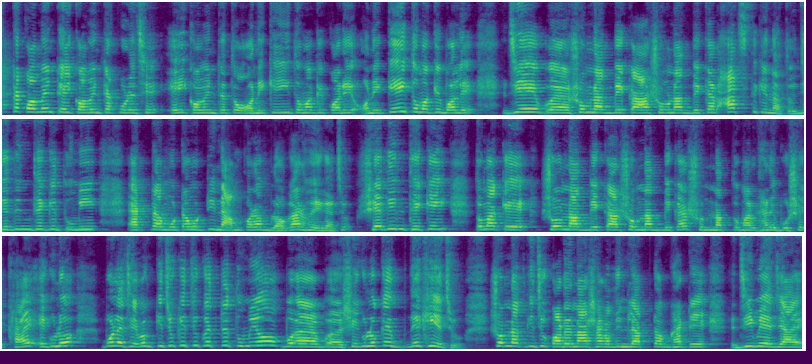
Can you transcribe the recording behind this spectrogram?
একটা কমেন্ট এই কমেন্টটা করেছে। এই কমেন্টটা তো অনেকেই তোমাকে করে, অনেকেই তোমাকে বলে যে সোমনাথ বেকার সোমনাথ বেকার, আজ থেকে না তো, যেদিন থেকে তুমি একটা মোটামুটি নাম করা ব্লগার হয়ে গেছো, সেদিন থেকেই তোমাকে সোমনাথ বেকার সোমনাথ বেকার, সোমনাথ তোমার ঘাড়ে বসে খায়, এগুলো বলেছে। এবং কিছু কিছু ক্ষেত্রে তুমিও সেগুলোকে দেখিয়েছো। সোমনাথ কিছু করে না, সারাদিন ল্যাপটপ ঘাটে জিমে যায়,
